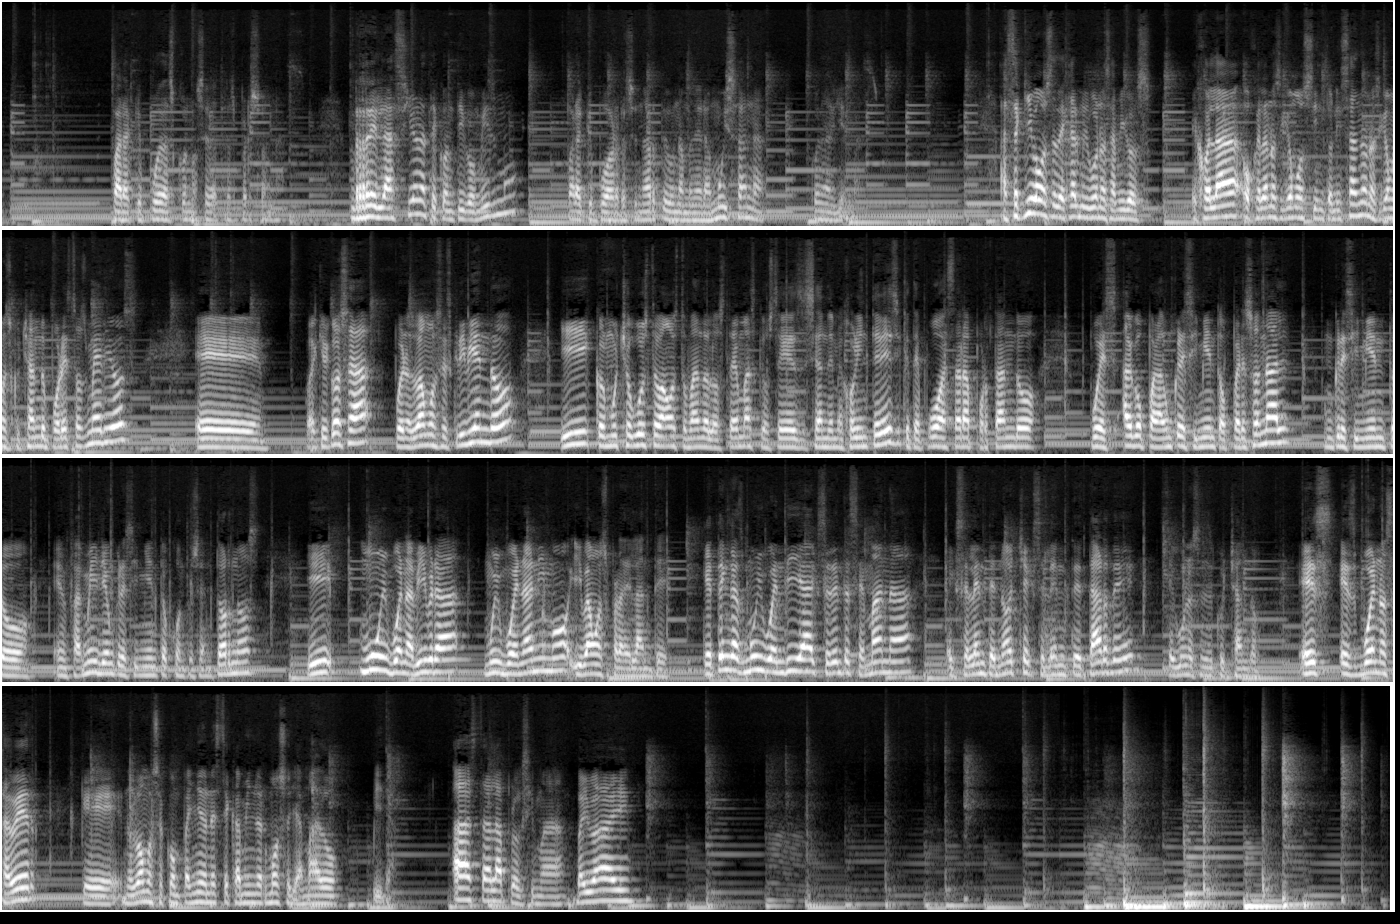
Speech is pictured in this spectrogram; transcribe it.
para que puedas conocer a otras personas. Relaciónate contigo mismo para que puedas relacionarte de una manera muy sana con alguien más. Hasta aquí vamos a dejar mis buenos amigos. Ojalá, ojalá nos sigamos sintonizando, nos sigamos escuchando por estos medios. Eh, cualquier cosa, pues nos vamos escribiendo y con mucho gusto vamos tomando los temas que ustedes sean de mejor interés y que te pueda estar aportando pues algo para un crecimiento personal, un crecimiento en familia, un crecimiento con tus entornos y muy buena vibra, muy buen ánimo y vamos para adelante. Que tengas muy buen día, excelente semana, excelente noche, excelente tarde, según lo estés escuchando. Es, es bueno saber que nos vamos acompañando en este camino hermoso llamado vida. Hasta la próxima. Bye bye.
